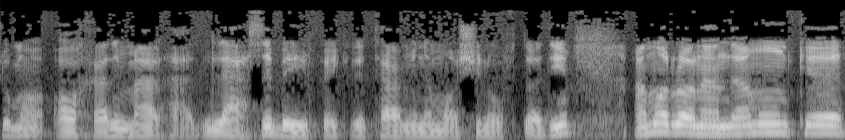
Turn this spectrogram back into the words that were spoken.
چون ما آخرین مرحله لحظه به این فکر تامین ماشین افتادیم. اما رانندهمون که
